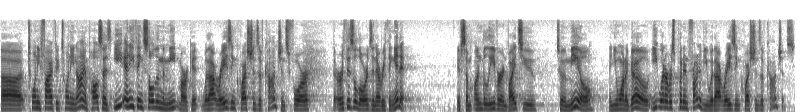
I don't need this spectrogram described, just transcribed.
uh, 25 through 29, Paul says, Eat anything sold in the meat market without raising questions of conscience, for the earth is the Lord's and everything in it. If some unbeliever invites you to a meal and you want to go, eat whatever's put in front of you without raising questions of conscience.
